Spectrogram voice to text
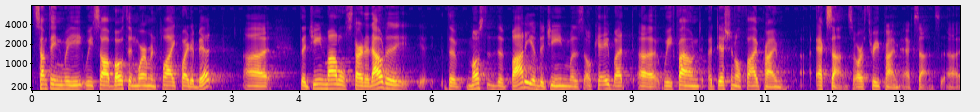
something we, we saw both in worm and fly quite a bit. the gene model started out the, most of the body of the gene was okay, but uh, we found additional 5' exons or 3' exons uh,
